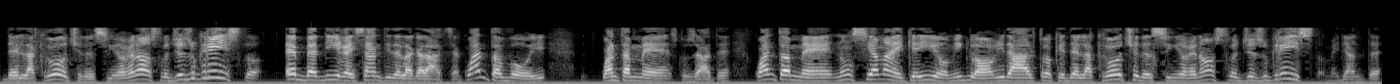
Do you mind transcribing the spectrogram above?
della croce del Signore nostro Gesù Cristo, ebbe a dire ai santi della Galazia, quanto a voi, quanto a me, scusate, quanto a me non sia mai che io mi glori d'altro che della croce del Signore nostro Gesù Cristo, mediante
